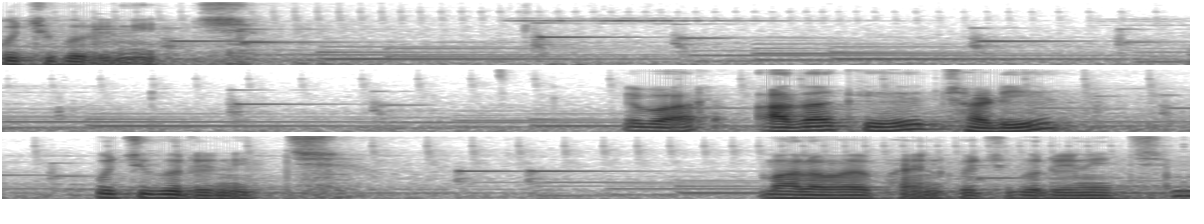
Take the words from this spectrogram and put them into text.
কুচি করে নিচ্ছি। এবার আদাকে ছাড়িয়ে কুচি করে নিচ্ছি। ভালোভাবে ফাইন কুচি করে নিচ্ছি।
